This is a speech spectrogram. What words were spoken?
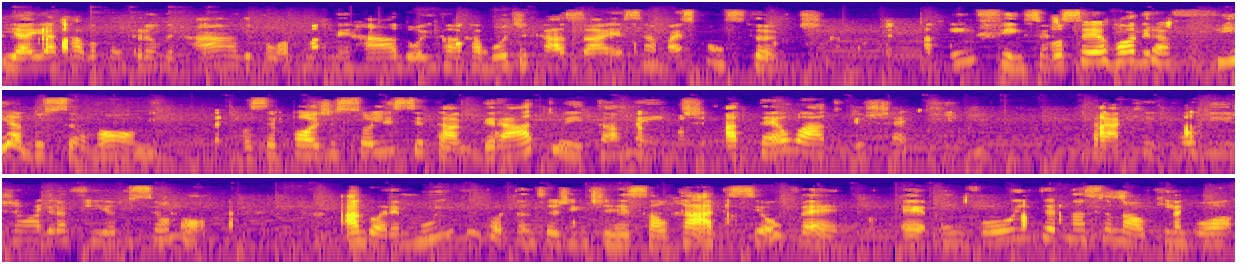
e aí acaba comprando errado, coloca o nome errado, ou então acabou de casar. Essa é a mais constante. Enfim, se você errou a grafia do seu nome, você pode solicitar gratuitamente até o ato do check-in para que corrijam a grafia do seu nome. Agora, é muito importante a gente ressaltar que se houver é, um voo internacional que envolva,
